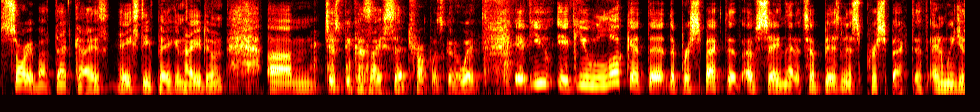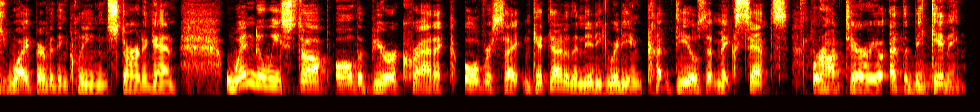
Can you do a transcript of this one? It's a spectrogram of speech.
sorry about that, guys. Hey, Steve Paikin, how you doing? Um, just because I said Trump was going to win. If you if you look at the the perspective of saying that it's a business perspective and we just wipe everything clean and start again, when do we stop all the bureaucratic oversight and get down to the nitty gritty and cut deals that make sense for Ontario at the beginning?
